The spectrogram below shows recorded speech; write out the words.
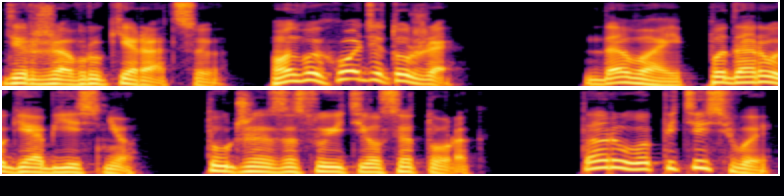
держа в руке рацию. «Он выходит уже?» «Давай, по дороге объясню», – тут же засуетился турок. «Торопитесь вы»,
